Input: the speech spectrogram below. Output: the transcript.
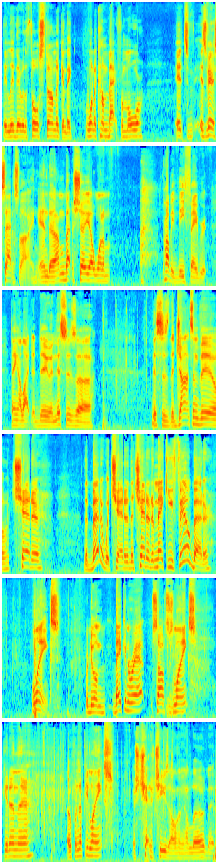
they leave there with a full stomach and they want to come back for more. It's it's very satisfying, and uh, I'm about to show you one of probably the favorite thing I like to do, and this is uh this is the Johnsonville cheddar. The better with cheddar, the cheddar to make you feel better, links. We're doing bacon wrap, sausage links. Get in there, open up your links. There's cheddar cheese all in it. I love that.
